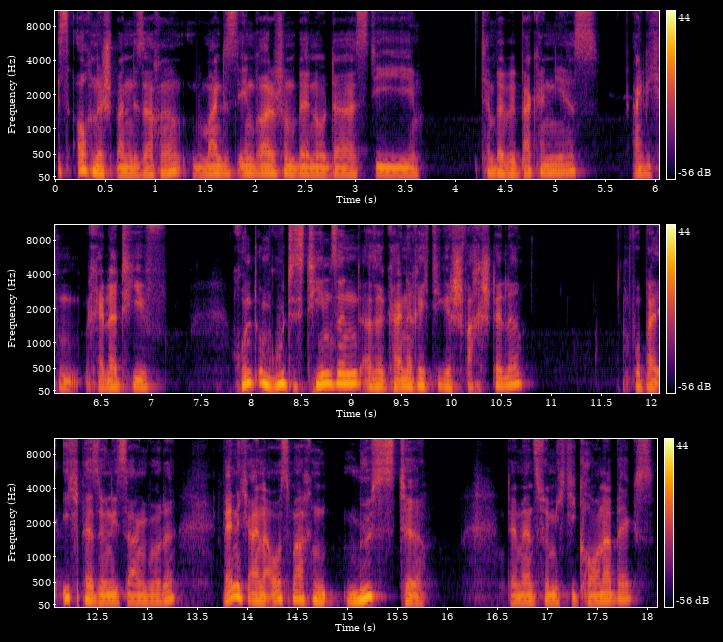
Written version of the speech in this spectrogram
ist auch eine spannende Sache. Du meintest eben gerade schon, Benno, dass die Tampa Bay Buccaneers eigentlich ein relativ rundum gutes Team sind, also keine richtige Schwachstelle. Wobei ich persönlich sagen würde, wenn ich eine ausmachen müsste, dann wären es für mich die Cornerbacks.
